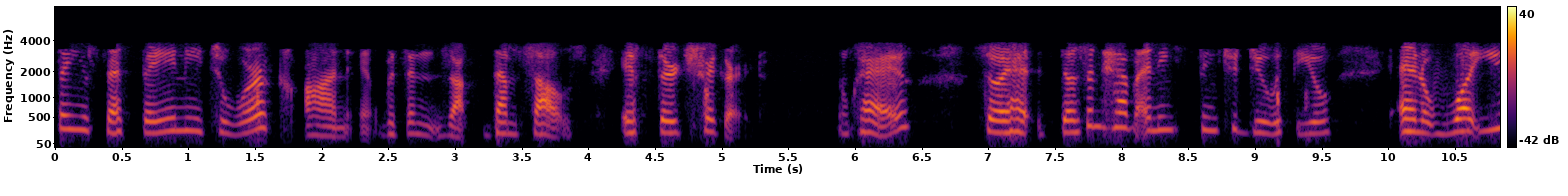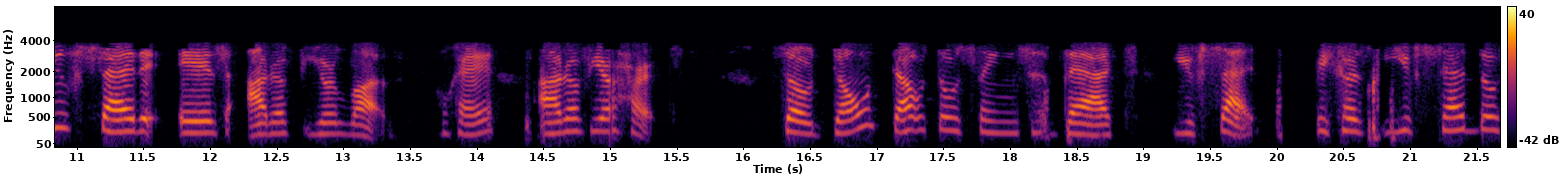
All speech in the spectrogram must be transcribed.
things that they need to work on within themselves if they're triggered okay? So it doesn't have anything to do with you. And what you've said is out of your love okay? Out of your heart. So don't doubt those things that you've said because you've said those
